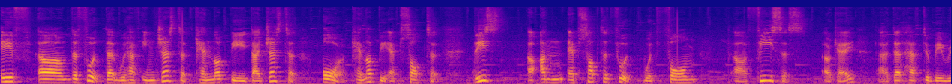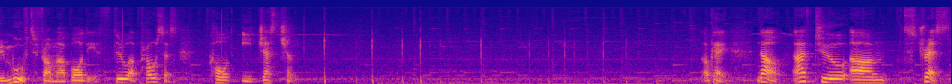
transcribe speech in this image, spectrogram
if um, the food that we have ingested cannot be digested or cannot be absorbed, these uh, unabsorbed food would form uh, feces, okay, uh, that have to be removed from our body through a process called egestion. Okay, now I have to um, stress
